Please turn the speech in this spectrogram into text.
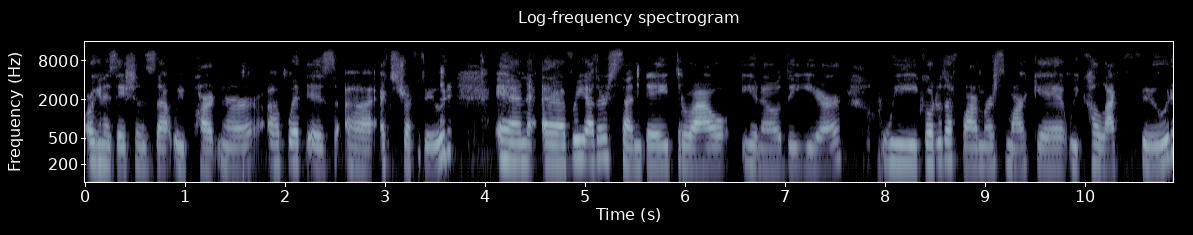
organizations that we partner up with is uh, Extra Food, and every other Sunday throughout, you know, the year, we go to the farmers market, we collect food,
